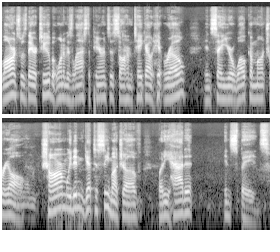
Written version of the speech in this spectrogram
Lawrence was there too, but one of his last appearances saw him take out Hit Row and say You're welcome, Montreal. Charm we didn't get to see much of, but he had it in spades.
